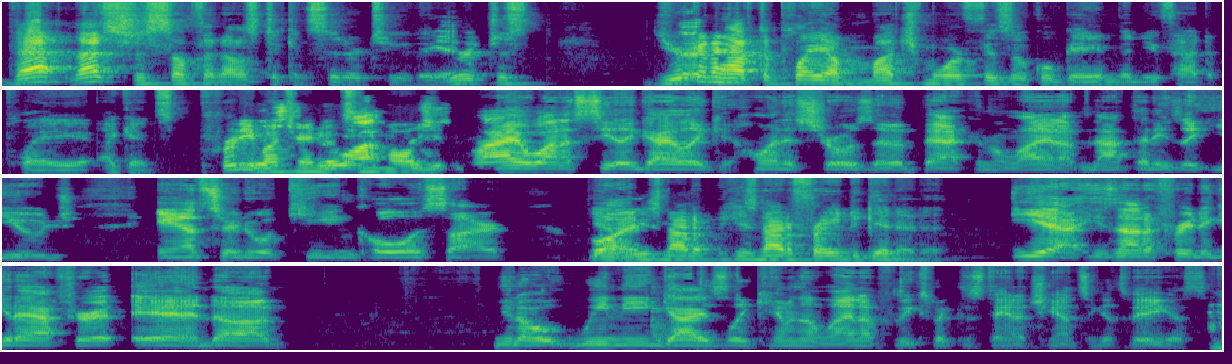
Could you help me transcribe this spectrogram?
that. That's just something else to consider too. That yeah. you're just you're going to have to play a much more physical game than you've had to play against pretty much any team all year. Why I want to see a guy like Jonas Stroza back in the lineup. Not that he's a huge answer to a Keegan Kolesar. Yeah, he's not. He's not afraid to get at it yeah, he's not afraid to get after it. And, uh, you know, we need guys like him in the lineup. We expect to stand a chance against Vegas.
